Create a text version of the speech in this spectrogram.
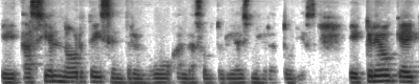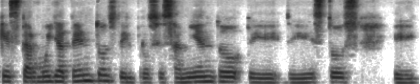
eh, hacia el norte y se entregó a las autoridades migratorias. creo que hay que estar muy atentos del procesamiento de, de estos eh,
